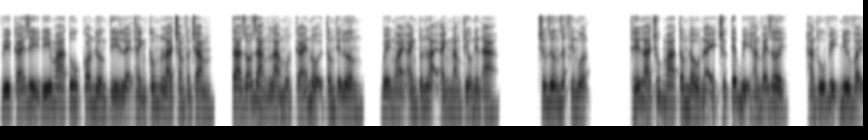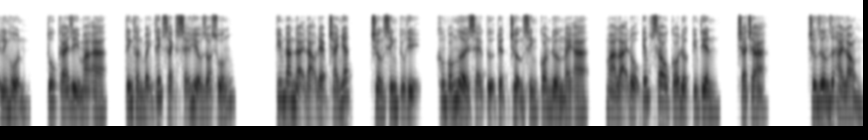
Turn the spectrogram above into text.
Vì cái gì đi ma tu con đường tỷ lệ thành công là trăm phần trăm, ta rõ ràng là một cái nội tâm thiện lương, bề ngoài anh tuấn lại ánh nắng thiếu niên a. Trương Dương rất phiền muộn. Thế là trúc ma tâm đầu này trực tiếp bị hắn vẽ rơi, hắn thú vị như vậy linh hồn, tu cái gì ma a, tinh thần bệnh thích sạch sẽ hiểu rõ xuống. Kim đan đại đạo đẹp trai nhất, trường sinh cửu thị, không có người sẽ tự tuyệt trường sinh con đường này a, mà lại độ kiếp sau có được kim tiên, chà chà. Trương Dương rất hài lòng,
